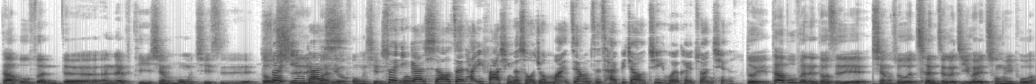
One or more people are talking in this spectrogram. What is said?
大部分的 NFT 项目其实都是蛮有风险的，所以应该是要在它一发行的时候就买，这样子才比较有机会可以赚钱。对，大部分的都是想说趁这个机会冲一波，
